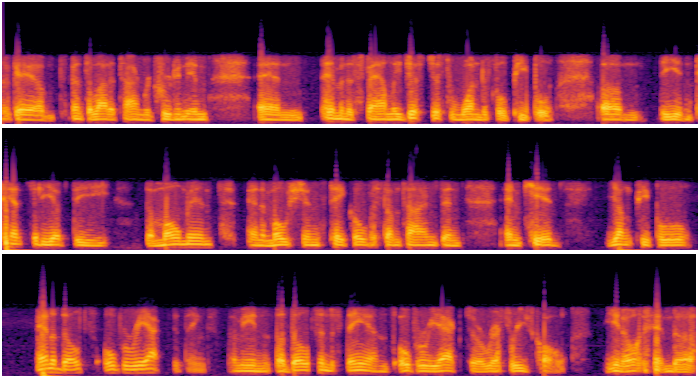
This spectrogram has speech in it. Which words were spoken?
Okay, I spent a lot of time recruiting him, and him and his family, just just wonderful people. Um, the intensity of the the moment and emotions take over sometimes, and and kids, young people, and adults overreact to things. I mean, adults in the stands overreact to a referee's call, you know, and uh,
